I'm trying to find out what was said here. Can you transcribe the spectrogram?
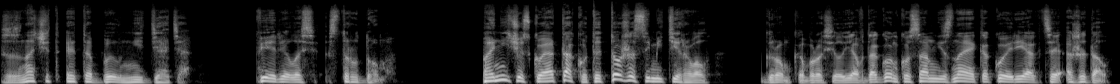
Значит, это был не дядя. Верилось с трудом. «Паническую атаку ты тоже сымитировал?» Громко бросил я вдогонку, сам не зная, какой реакции ожидал.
